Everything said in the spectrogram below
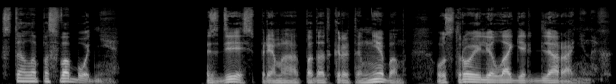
стало посвободнее. Здесь, прямо под открытым небом, устроили лагерь для раненых.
